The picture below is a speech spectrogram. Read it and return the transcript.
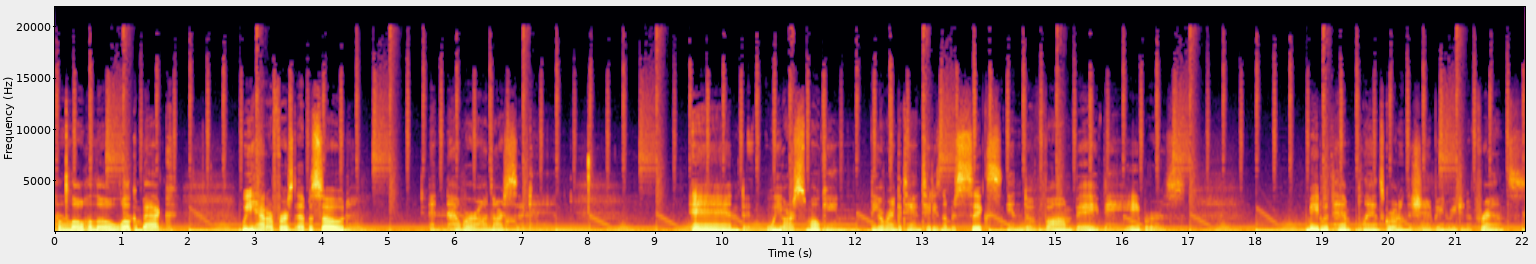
Hello, hello, welcome back. We had our first episode, and now we're on our second. And we are smoking the orangutan titties number six in DeVambez papers. Made with hemp plants grown in the Champagne region of France.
